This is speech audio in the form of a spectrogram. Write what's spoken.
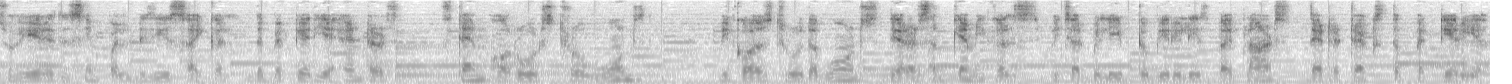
So here is the simple disease cycle. The bacteria enters stem or roots through wounds because through the wounds there are some chemicals which are believed to be released by plants that attracts the bacteria.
